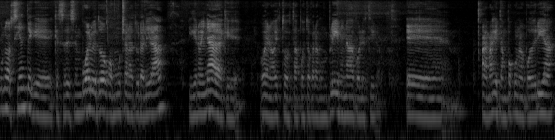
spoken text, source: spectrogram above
uno siente que, que se desenvuelve todo con mucha naturalidad y que no hay nada que, bueno, esto está puesto para cumplir ni nada por el estilo. Eh, además que tampoco uno podría,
